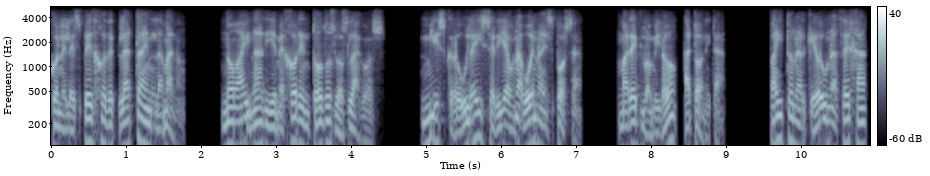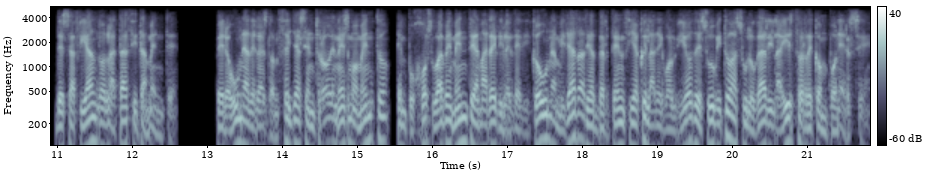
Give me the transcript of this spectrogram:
con el espejo de plata en la mano. No hay nadie mejor en todos los lagos. Miss Crowley sería una buena esposa. Maret lo miró, atónita. Python arqueó una ceja, desafiándola tácitamente. Pero una de las doncellas entró en ese momento, empujó suavemente a Maret y le dedicó una mirada de advertencia que la devolvió de súbito a su lugar y la hizo recomponerse.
